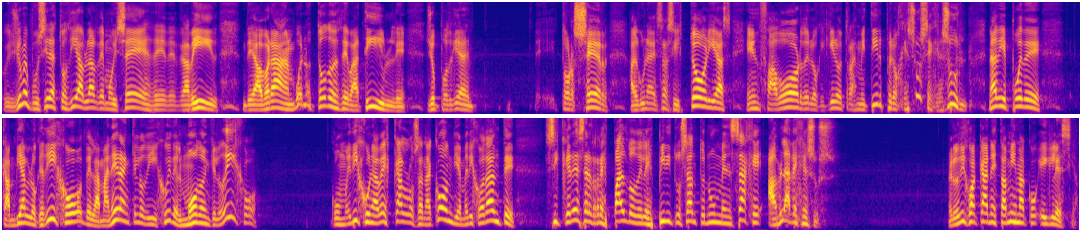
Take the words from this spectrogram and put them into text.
Porque si yo me pusiera estos días a hablar de Moisés, de, David, de Abraham, bueno, todo es debatible. Yo podría eh, torcer alguna de esas historias en favor de lo que quiero transmitir, pero Jesús es Jesús. Nadie puede cambiar lo que dijo, de la manera en que lo dijo y del modo en que lo dijo. Como me dijo una vez Carlos Anacondia, me dijo Dante, si querés el respaldo del Espíritu Santo en un mensaje, habla de Jesús. Me lo dijo acá en esta misma iglesia.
